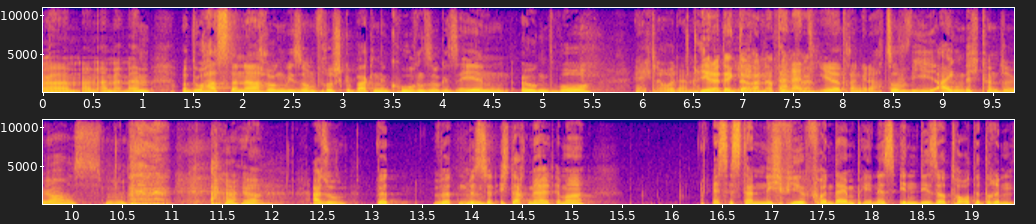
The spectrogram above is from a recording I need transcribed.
ähm, ähm, ähm, ähm, ähm, und du hast danach irgendwie so einen frisch gebackenen Kuchen so gesehen, irgendwo. Ich glaube, dann hat Jeder denkt daran auf Dann jeden hat Fall. jeder dran gedacht. So wie eigentlich könnte, ja, es, hm. ja. Also wird, wird Hm. ein bisschen, ich dachte mir halt immer, es ist dann nicht viel von deinem Penis in dieser Torte drin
